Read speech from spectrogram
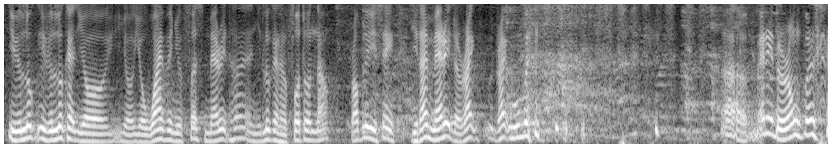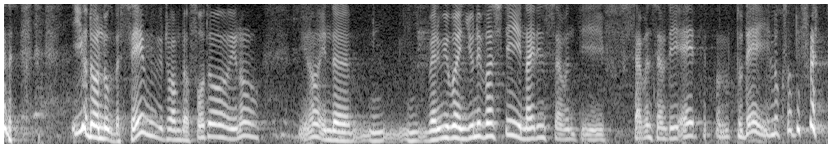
If you look, if you look at your, your, your wife when you first married her and you look at her photo now, probably you're saying, Did I marry the right, right woman? oh, married the wrong person. you don't look the same from the photo, you know. You know, in the, when we were in university in 1977, 78, well, today you look so different.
